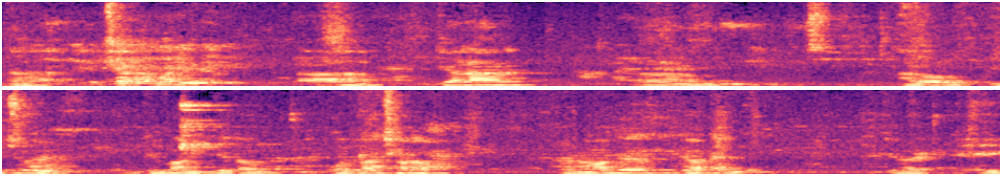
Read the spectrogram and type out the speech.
আহ, এছাড়া আমাদের জেলার আরও কিছু ডিমান্ড যেটা বন্যা ছাড়াও কারণ আমাদের জানেন যে এই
